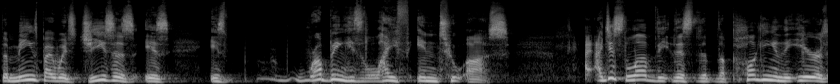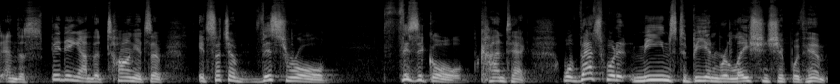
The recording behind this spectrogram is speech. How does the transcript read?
the means by which Jesus is, is rubbing his life into us? I just love the, this, the, the plugging in the ears and the spitting on the tongue. It's, a, it's such a visceral physical contact. Well, that's what it means to be in relationship with Him.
